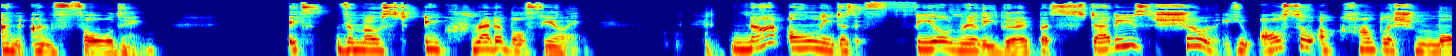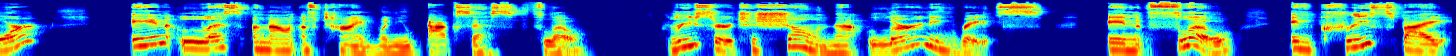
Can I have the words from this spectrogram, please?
an unfolding. It's the most incredible feeling. Not only does it feel really good, but studies show that you also accomplish more in less amount of time when you access flow. Research has shown that learning rates in flow increased by,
